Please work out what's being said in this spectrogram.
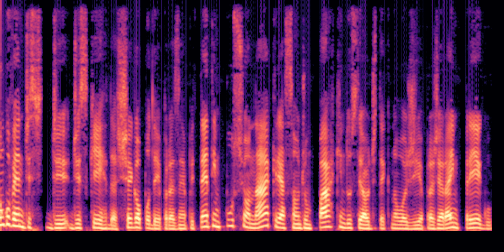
um governo de, de, de, esquerda chega ao poder, por exemplo, e tenta impulsionar a criação de um parque industrial de tecnologia para gerar emprego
